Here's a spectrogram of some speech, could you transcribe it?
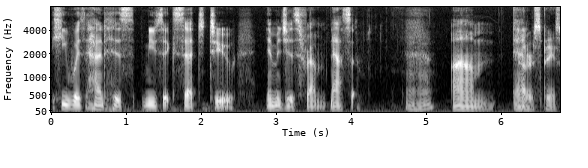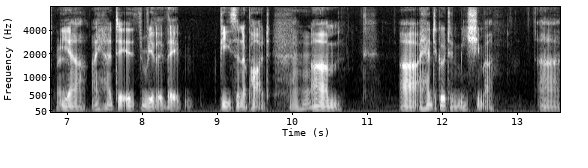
he was had his music set to images from NASA. Mhm. Um, and Outer space, man. yeah, I had to. It's really they peas in a pod. Mhm. Um, uh, I had to go to Mishima, uh,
